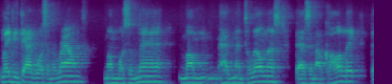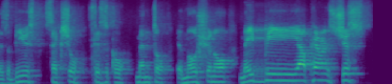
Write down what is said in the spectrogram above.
maybe dad wasn't around, mom wasn't there, mom had mental illness, dad's an alcoholic, there's abuse, sexual, physical, mental, emotional. Maybe our parents just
